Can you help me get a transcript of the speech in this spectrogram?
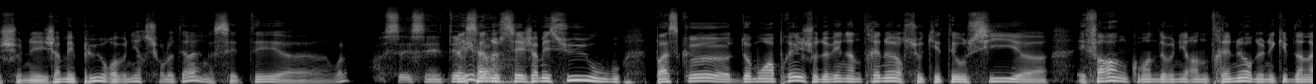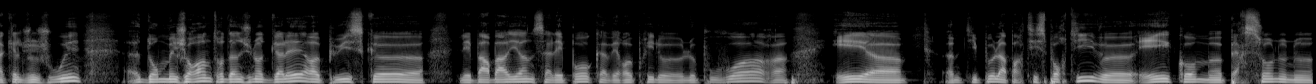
je n'ai jamais pu revenir sur le terrain. C'était. Euh, voilà. C'est terrible. Mais ça ne s'est jamais su, ou parce que deux mois après, je deviens entraîneur, ce qui était aussi euh, effarant. Comment devenir entraîneur d'une équipe dans laquelle je jouais euh, donc, Mais je rentre dans une autre galère, puisque euh, les Barbarians, à l'époque, avaient repris le, le pouvoir, et un petit peu la partie sportive, et comme personne ne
